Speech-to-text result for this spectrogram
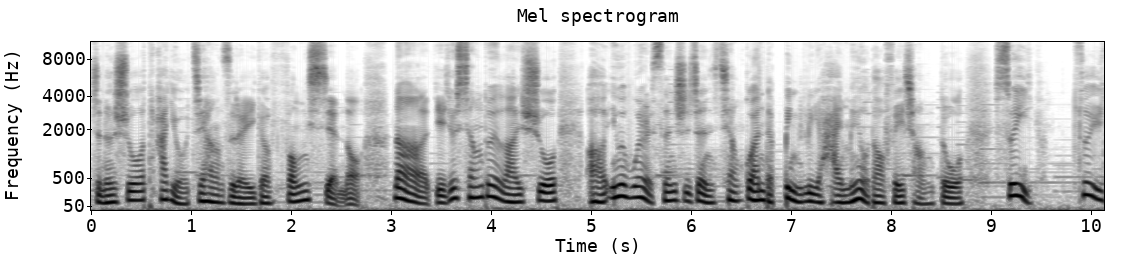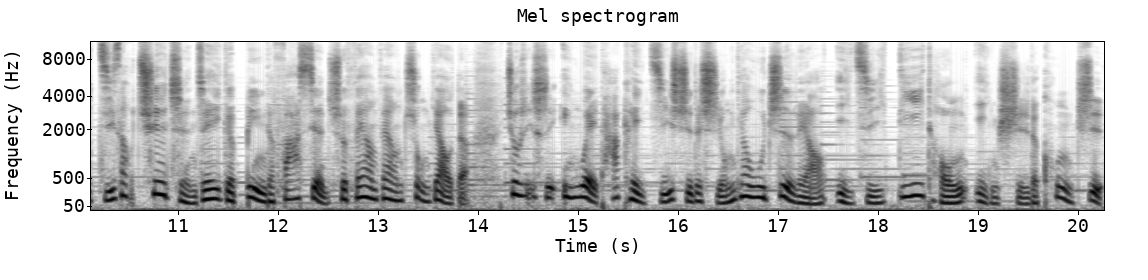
只能说它有这样子的一个风险哦。那也就相对来说，呃，因为威尔森氏症相关的病例还没有到非常多，所以。对于及早确诊这一个病的发现是非常非常重要的，就是是因为它可以及时的使用药物治疗以及低铜饮食的控制，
